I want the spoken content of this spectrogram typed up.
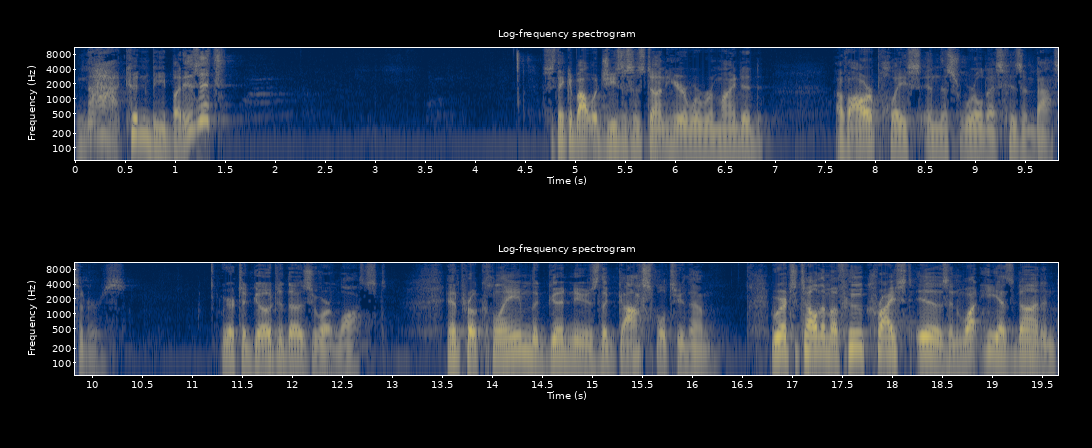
nah, it couldn't be, but is it? So think about what Jesus has done here. We're reminded of our place in this world as his ambassadors. We are to go to those who are lost and proclaim the good news, the gospel to them. We are to tell them of who Christ is and what he has done and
